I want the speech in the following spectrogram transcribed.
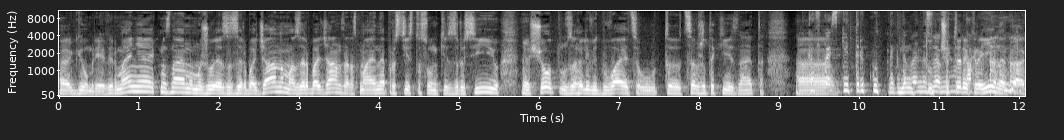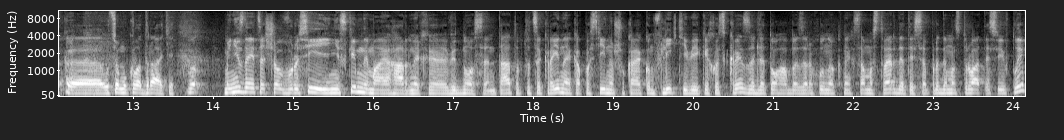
Гюмрі. Вірменія, як ми знаємо, межує з Азербайджаном. Азербайджан зараз має непрості стосунки з Росією. Що тут взагалі відбувається? От, це вже такі, знаєте, Кавказький трикутник, давай ну, тут чотири країни так у цьому квадраті. Мені здається, що в Росії ні з ким немає гарних е, відносин. Та тобто це країна, яка постійно шукає конфліктів, і якихось криз для того, аби за рахунок них самоствердитися, продемонструвати свій вплив.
